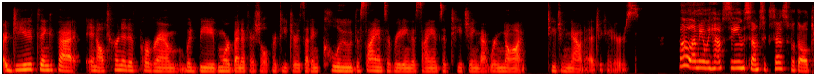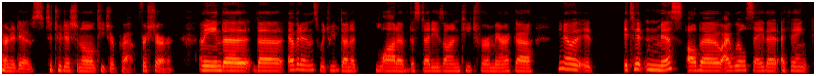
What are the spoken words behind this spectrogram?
uh, do you think that an alternative program would be more beneficial for teachers that include the science of reading, the science of teaching that we're not teaching now to educators? Well, I mean, we have seen some success with alternatives to traditional teacher prep for sure. I mean, the the evidence, which we've done a lot of the studies on Teach for America, you know, it it's hit and miss. Although I will say that I think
